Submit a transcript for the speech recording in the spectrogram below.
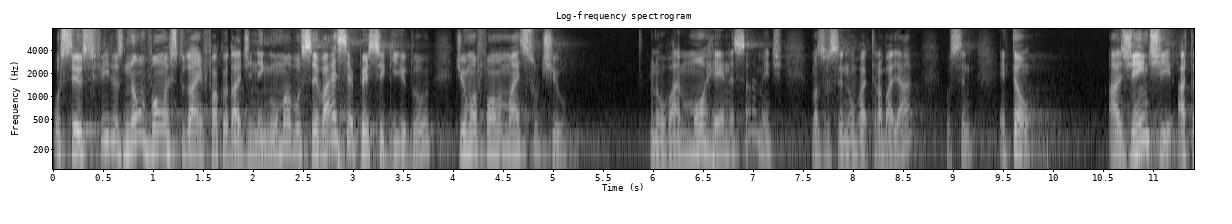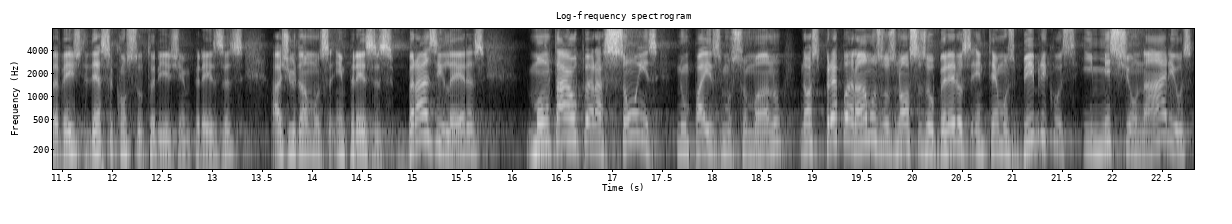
os seus filhos não vão estudar em faculdade nenhuma, você vai ser perseguido de uma forma mais sutil. Não vai morrer necessariamente, mas você não vai trabalhar. Você... Então, a gente, através dessa consultoria de empresas, ajudamos empresas brasileiras montar operações num país muçulmano, nós preparamos os nossos obreiros em termos bíblicos e missionários,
